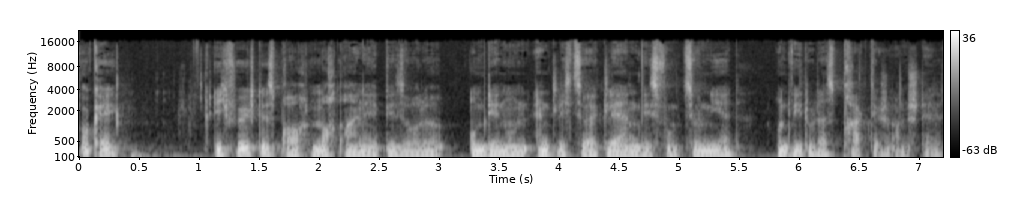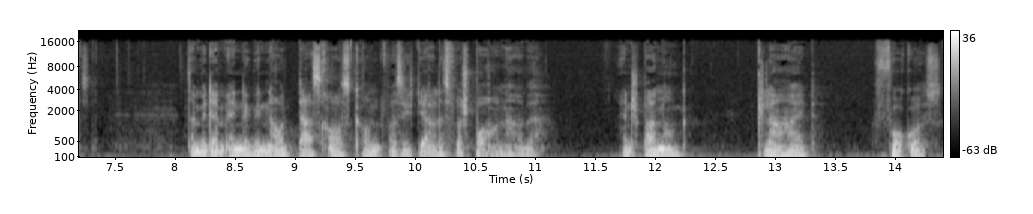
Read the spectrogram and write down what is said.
Okay, ich fürchte, es braucht noch eine Episode, um dir nun endlich zu erklären, wie es funktioniert und wie du das praktisch anstellst. Damit am Ende genau das rauskommt, was ich dir alles versprochen habe. Entspannung, Klarheit, Fokus,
